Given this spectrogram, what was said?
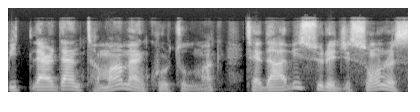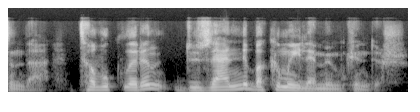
Bitlerden tamamen kurtulmak, tedavi süreci sonrasında tavukların düzenli bakımı ile mümkündür.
